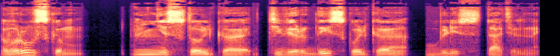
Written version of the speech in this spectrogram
в русском не столько тверды, сколько блистательны.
